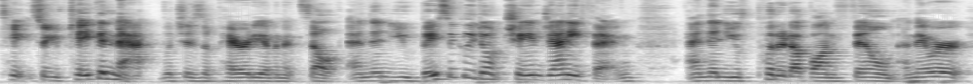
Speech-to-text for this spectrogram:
take, so you've taken that, which is a parody of in itself, and then you basically don't change anything, and then you've put it up on film, and they were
